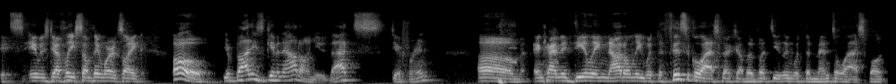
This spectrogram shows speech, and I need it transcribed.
it's it was definitely something where it's like, oh, your body's giving out on you. That's different. Um, and kind of dealing not only with the physical aspect of it, but dealing with the mental aspect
